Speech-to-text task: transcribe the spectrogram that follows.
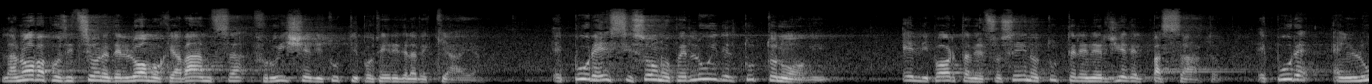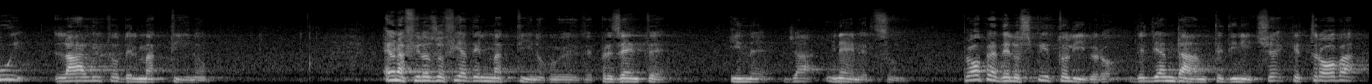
La nuova posizione dell'uomo che avanza fruisce di tutti i poteri della vecchiaia, eppure essi sono per lui del tutto nuovi. Egli porta nel suo seno tutte le energie del passato, eppure è in lui l'alito del mattino. È una filosofia del mattino, come vedete, presente in, già in Emerson, propria dello spirito libero, del viandante di Nietzsche, che trova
